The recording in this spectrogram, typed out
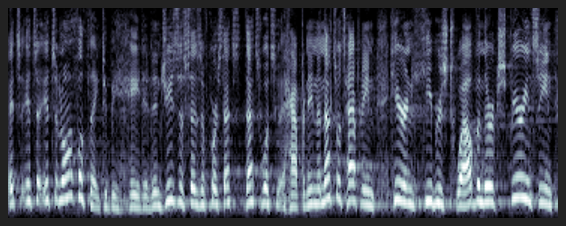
It's, it's, a, it's an awful thing to be hated. And Jesus says, of course, that's, that's what's happening. And that's what's happening here in Hebrews 12. And they're experiencing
